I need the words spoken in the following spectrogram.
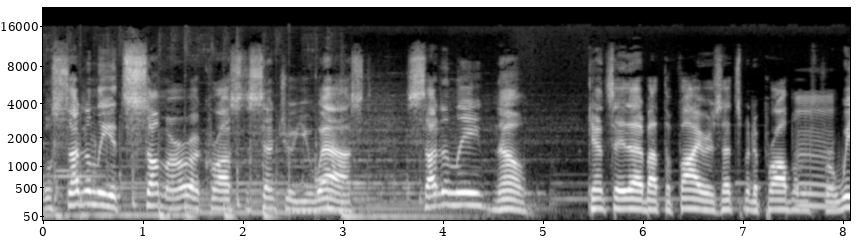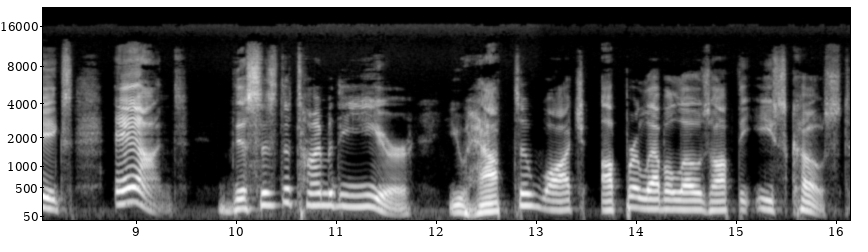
Well, suddenly it's summer across the central U.S. Suddenly, no, can't say that about the fires. That's been a problem mm. for weeks. And this is the time of the year you have to watch upper level lows off the East Coast.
